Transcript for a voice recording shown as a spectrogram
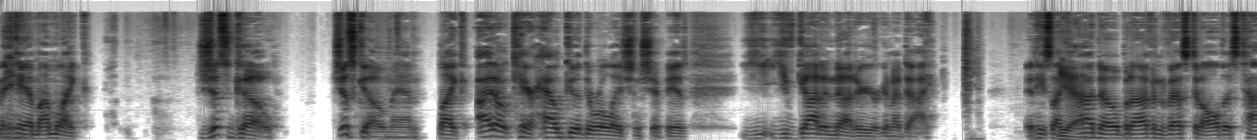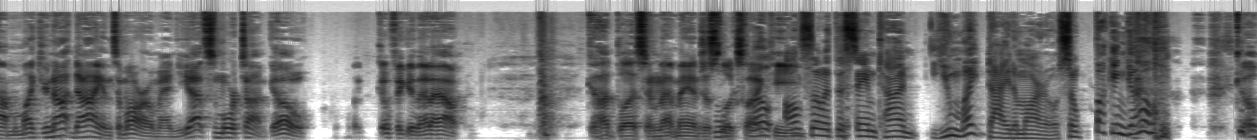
looking at him. I'm like, just go, just go, man. Like I don't care how good the relationship is. Y- you've got a nut, or you're gonna die. And he's like, Yeah. I know, but I've invested all this time. I'm like, you're not dying tomorrow, man. You got some more time. Go, like, go figure that out. God bless him. That man just looks well, like he also at the same time, you might die tomorrow, so fucking go. go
